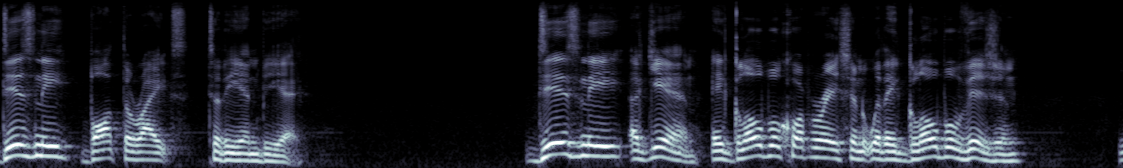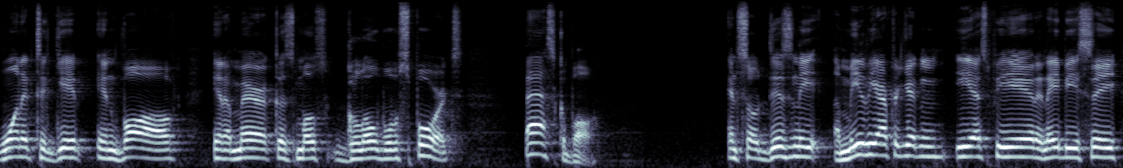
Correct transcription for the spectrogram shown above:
Disney bought the rights to the NBA. Disney, again, a global corporation with a global vision, wanted to get involved in America's most global sports, basketball. And so Disney, immediately after getting ESPN and ABC,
